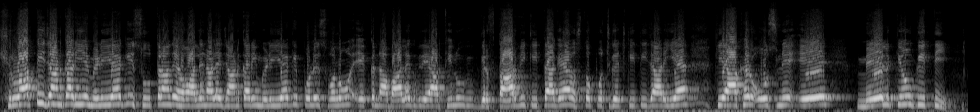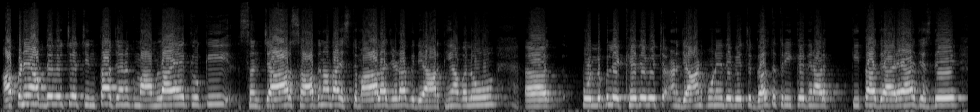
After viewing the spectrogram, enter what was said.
ਸ਼ੁਰੂਆਤੀ ਜਾਣਕਾਰੀ ਇਹ ਮਿਲੀ ਹੈ ਕਿ ਸੂਤਰਾਂ ਦੇ ਹਵਾਲੇ ਨਾਲ ਇਹ ਜਾਣਕਾਰੀ ਮਿਲੀ ਹੈ ਕਿ ਪੁਲਿਸ ਵੱਲੋਂ ਇੱਕ ਨਾਬਾਲਗ ਵਿਦਿਆਰਥੀ ਨੂੰ ਗ੍ਰਿਫਤਾਰ ਵੀ ਕੀਤਾ ਗਿਆ। ਉਸ ਤੋਂ ਪੁੱਛਗਿੱਛ ਕੀਤੀ ਜਾ ਰਹੀ ਹੈ ਕਿ ਆਖਰ ਉਸਨੇ ਇਹ ਮੇਲ ਕਿਉਂ ਕੀਤੀ? ਆਪਣੇ ਆਪ ਦੇ ਵਿੱਚ ਇਹ ਚਿੰਤਾਜਨਕ ਮਾਮਲਾ ਹੈ ਕਿਉਂਕਿ ਸੰਚਾਰ ਸਾਧਨਾਂ ਦਾ ਇਸਤੇਮਾਲ ਹੈ ਜਿਹੜਾ ਵਿਦਿਆਰਥੀਆਂ ਵੱਲੋਂ ਅ, ਭੁੱਲ ਭੁਲੇਖੇ ਦੇ ਵਿੱਚ ਅਣਜਾਣਪੁਣੇ ਦੇ ਵਿੱਚ ਗਲਤ ਤਰੀਕੇ ਦੇ ਨਾਲ ਕੀਤਾ ਜਾ ਰਿਹਾ ਹੈ ਜਿਸ ਦੇ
